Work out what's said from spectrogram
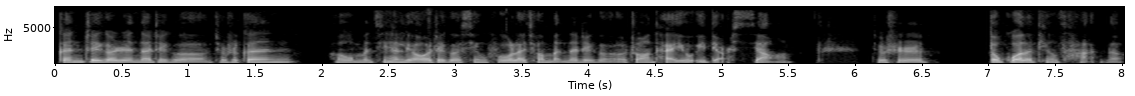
跟这个人的这个就是跟呃我们今天聊这个幸福来敲门的这个状态有一点像，就是都过得挺惨的。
